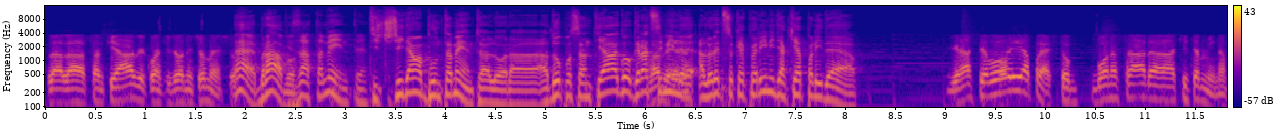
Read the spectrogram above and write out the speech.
la- la Santiago e quanti giorni ci ho messo. Eh, bravo. Esattamente. Ci, ci diamo appuntamento allora. A dopo Santiago. Grazie Va bene. mille a Lorenzo Capparini di Acchiappa l'Idea. Grazie a voi, a presto. Buona strada a chi cammina.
